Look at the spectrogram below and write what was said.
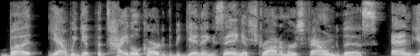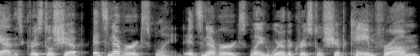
But yeah, we get the title card at the beginning saying astronomers found this. And yeah, this crystal ship, it's never explained. It's never explained where the crystal ship came from.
